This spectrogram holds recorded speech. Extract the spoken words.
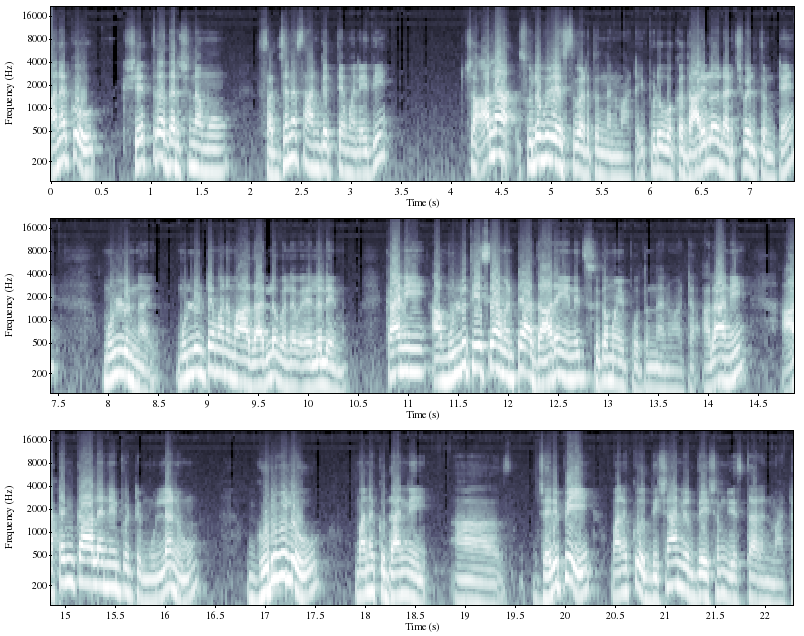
మనకు క్షేత్ర దర్శనము సజ్జన సాంగత్యం అనేది చాలా సులభ చేస్తూ పడుతుంది అనమాట ఇప్పుడు ఒక దారిలో నడిచి వెళ్తుంటే ముళ్ళున్నాయి. ముళ్ళుంటే మనం ఆ దారిలో వెళ్ళ వెళ్ళలేము. కానీ ఆ ముళ్ళు తీసామంటే ఆ దారి అనేది సుగమైపోతుంది అనమాట అలానే ఆటంకాలు అనేటువంటి ముళ్ళను గురువులు మనకు దాన్ని జరిపి మనకు దిశానిర్దేశం చేస్తారనమాట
